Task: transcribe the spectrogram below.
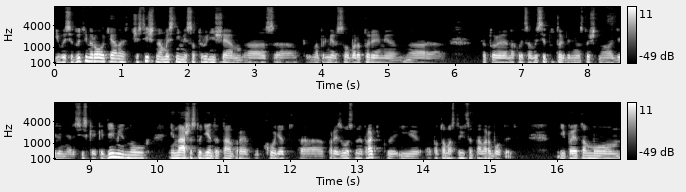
и в Институте Мирового океана. Частично мы с ними сотрудничаем, с, а, например, с лабораториями, а, которые находятся в институтах Дальневосточного отделения Российской Академии Наук. И наши студенты там проходят производственную практику и потом остаются там работать. И поэтому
